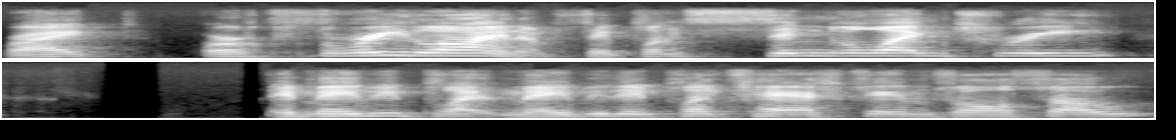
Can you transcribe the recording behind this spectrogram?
right? Or three lineups. They play single entry. They maybe play maybe they play cash games also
